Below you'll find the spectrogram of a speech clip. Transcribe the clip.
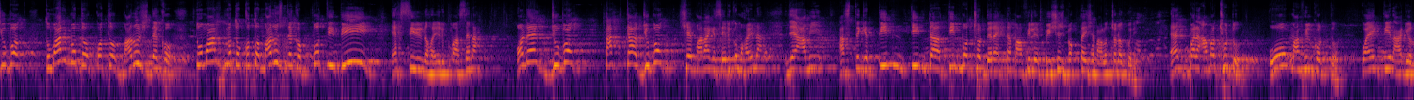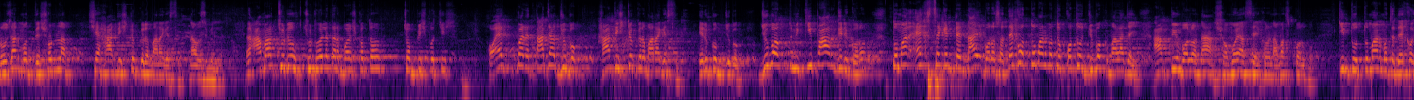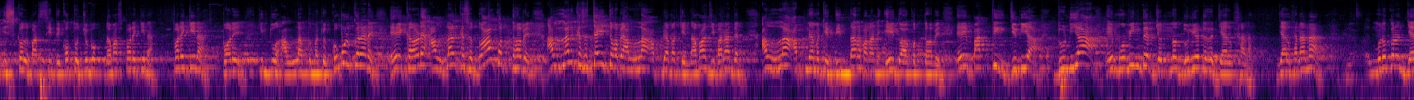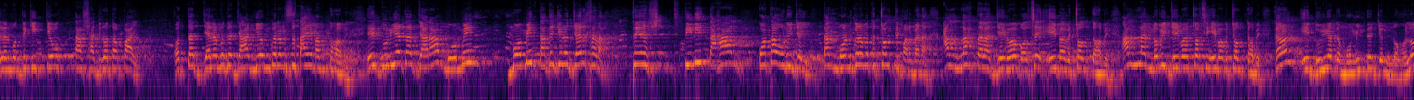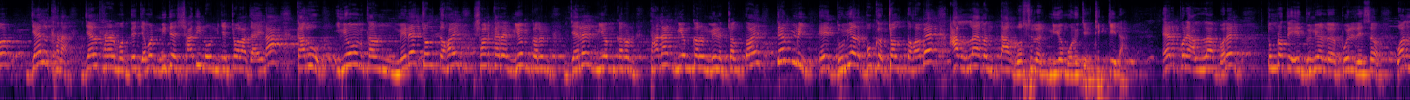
যুবক, তোমার মতো কত মানুষ দেখো, তোমার মতো কত মানুষ দেখো, প্রতিদিন অ্যাক্সিডেন্ট হয়, এরকম আছে না? অনেক যুবক, টাটকা যুবক, সে মারা গেছে, এরকম হয় না? যে আমি আজ থেকে তিন, তিনটা, তিন বছর ধরে একটা মাহফিলে বিশেষ বক্তা হিসেবে আলোচনা করি। একবারে আমার ছোট, ও মাহফিল করতো। কয়েকদিন আগে রোজার মধ্যে শুনলাম, সে হার্ট স্ট্রোক করে মারা গেছে নাউজবিল্লা আমার ছোট ছোট হলে তার বয়স কত? চব্বিশ, পঁচিশ। একবারে তাজা যুবক হার্ট স্ট্রোক করে মারা গেছে, এরকম যুবক। যুবক, তুমি কি পারগিরি করো? তোমার এক সেকেন্ডে নাই ভরসা। দেখো তোমার মতো কত যুবক মারা যায়। আর তুমি বলো, না, সময় আছে, এখন নামাজ পড়ব। কিন্তু তোমার মতে, দেখো স্কুল ভার্সিটি কত যুবক নামাজ পড়ে কিনা? পড়ে কিনা? পড়ে। কিন্তু আল্লাহ তোমাকে কবুল করে নেয়। এই কারণে আল্লাহর কাছে দোয়া করতে হবে। আল্লাহর কাছে চাইতে হবে, আল্লাহ, আপনি আমাকে নামাজি বানা দেন। আল্লাহ, আপনি আমাকে দিনদার বানান। এই দোয়া করতে হবে। এই বাত্তিক দুনিয়া দুনিয়া এই মমিনদের জন্য দুনিয়াটা তো জেলখানা। জেলখানা না? মনে করেন জেলের মধ্যে কি কেউ তার স্বাধীনতা পায়? অর্থাৎ জেলের মধ্যে যা নিয়ম করেন আছে তাই মানতে হবে। এই দুনিয়াটা যারা মমিন মমিন তাদের জন্য জেলখানা। তিনি তাহার কথা অনুযায়ী তার মন করার মতো চলতে পারবে না। আল্লাহ তালা যেভাবে বলছে, এইভাবে চলতে হবে। আল্লাহ নবী যেভাবে চলছে, এইভাবে চলতে হবে। কারণ এই দুনিয়াটা মমিনদের জন্য হলো জেলখানা। জেলখানার মধ্যে যেমন নিজের স্বাধীন ও নিজে চলা যায় না, কারু নিয়ম কারণ মেনে চলতে হয়, সরকারের নিয়ম নিয়মকানুন জেলের নিয়ম নিয়মকানুন থানার নিয়ম নিয়মকানুন মেনে চলতে হয়, তেমনি এই দুনিয়ার বুকে চলতে হবে আল্লাহ এবং তার রসুলের নিয়ম অনুযায়ী, ঠিক কি না? এরপরে আল্লাহ বলেন তোমরা তো এই দুনিয়ার লয়ে পড়ে রয়েছ। ওয়াল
